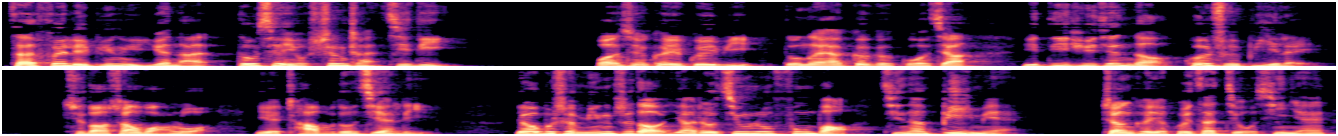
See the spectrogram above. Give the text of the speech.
在菲律宾与越南都建有生产基地，完全可以规避东南亚各个国家与地区间的关税壁垒，渠道商网络也差不多建立。要不是明知道亚洲金融风暴极难避免，张可也会在九七年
